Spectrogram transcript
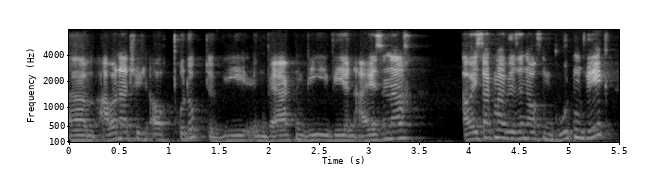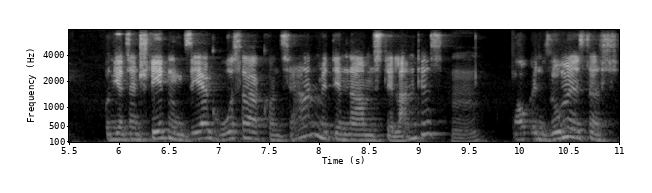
ähm, aber natürlich auch Produkte wie in Werken wie, wie in Eisenach. Aber ich sag mal, wir sind auf einem guten Weg. Und jetzt entsteht ein sehr großer Konzern mit dem Namen Stellantis. Mhm. Ich glaube, in Summe ist das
